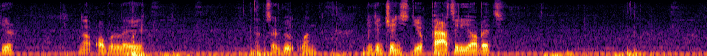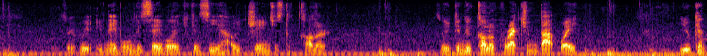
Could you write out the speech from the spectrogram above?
here. now overlay. That's a good one. You can change the opacity of it if we enable and disable it you can see how it changes the color. So you can do color correction that way. You can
